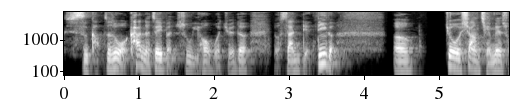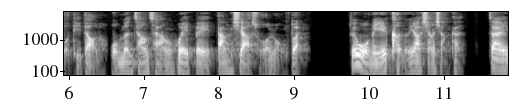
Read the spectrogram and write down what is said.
思考，这是我看了这本书以后，我觉得有三点。第一个，呃，就像前面所提到的，我们常常会被当下所垄断，所以我们也可能要想想看，在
